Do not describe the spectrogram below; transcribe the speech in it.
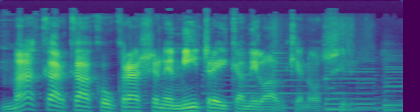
makar kako ukrašene mitre i kamilavke nosili.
